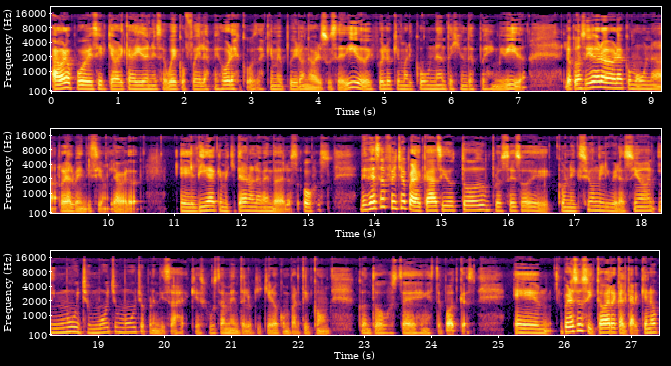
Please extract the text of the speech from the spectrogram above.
ahora puedo decir que haber caído en ese hueco fue de las mejores cosas que me pudieron haber sucedido y fue lo que marcó un antes y un después en mi vida. Lo considero ahora como una real bendición, la verdad. El día que me quitaron la venda de los ojos. Desde esa fecha para acá ha sido todo un proceso de conexión y liberación y mucho, mucho, mucho aprendizaje, que es justamente lo que quiero compartir con, con todos ustedes en este podcast. Em, pero eso sí, cabe recalcar que no,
